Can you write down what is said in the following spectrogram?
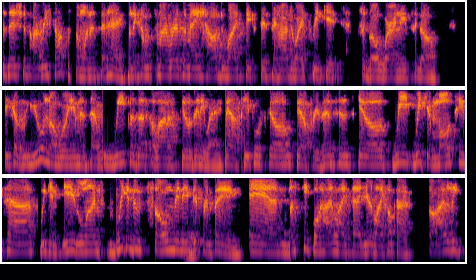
position, I reached out to someone and said, hey, when it comes to my resume, how do I fix this and how do I tweak it to go where I need to go? Because you'll know, William, is that we possess a lot of skills anyway. We have people skills, we have presenting skills, we, we can multitask, we can eat lunch, we can do so many right. different things. And once people highlight that, you're like, okay, so I leap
